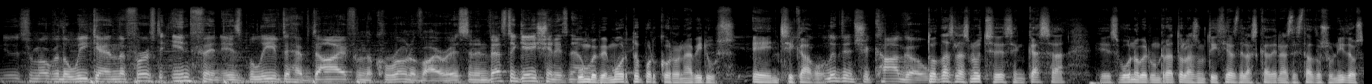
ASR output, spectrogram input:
News from over the weekend. The first infant is believed to have died from the coronavirus. An investigation is now Un bebé muerto por coronavirus en Chicago. lived in Chicago. Todas las noches en casa es bueno ver un rato las noticias de las cadenas de Estados Unidos,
